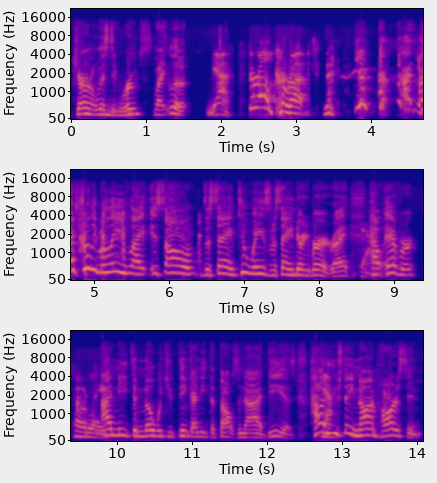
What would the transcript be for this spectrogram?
journalistic mm-hmm. roots. Like, look, Yeah, they're all corrupt. yeah, I, I, truly believe like it's all the same, two wings on the same dirty bird, right? Yeah, However, totally. I need to know what you think. I need the thoughts and the ideas. How yeah. do you stay nonpartisan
